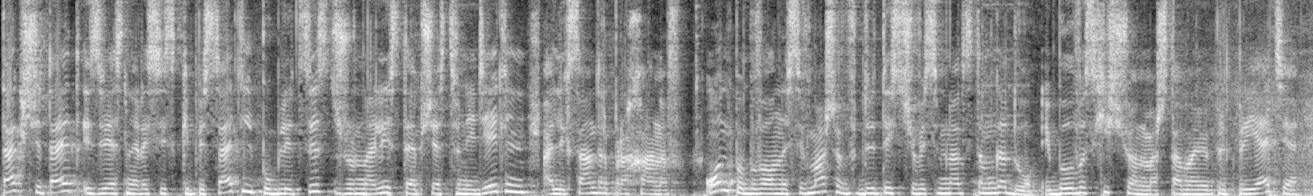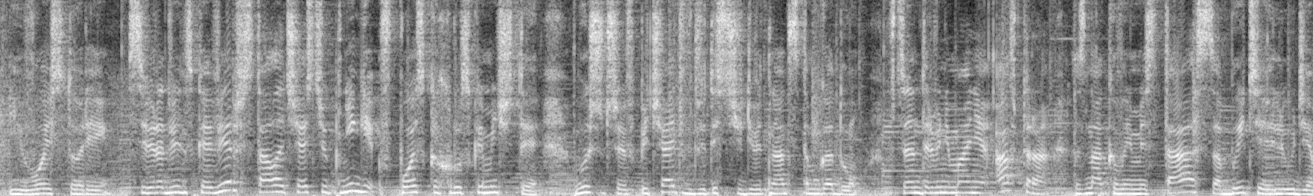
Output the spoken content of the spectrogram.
Так считает известный российский писатель, публицист, журналист и общественный деятель Александр Проханов. Он побывал на Севмаше в 2018 году и был восхищен масштабами предприятия и его историей. Северодвинская верфь стала частью книги «В поисках русской мечты», вышедшей в печать в 2019 году. В центре внимания автора – знаковые места, события, люди.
